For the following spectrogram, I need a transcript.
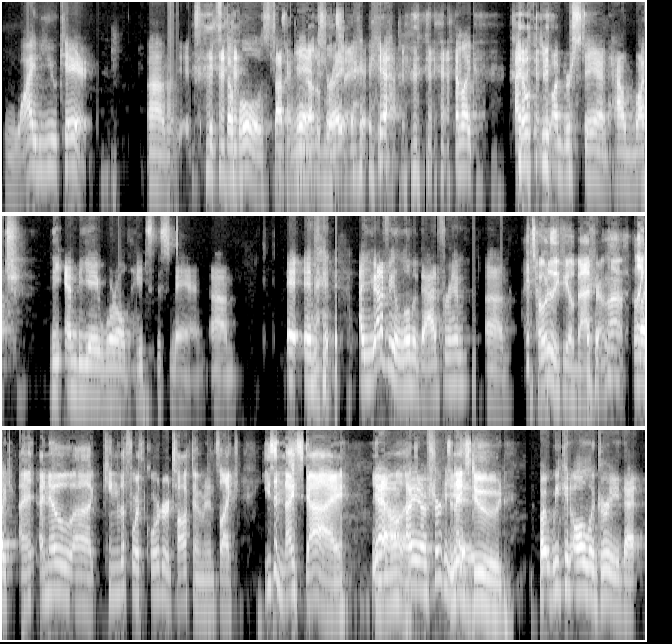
why do you care? Um, it's, it's the Bulls, it's not the Knicks, right? yeah. I'm like, I don't think you understand how much the NBA world hates this man. Um, and, and you got to feel a little bit bad for him. Um, I totally feel bad for him. Like, like I, I know uh, King of the Fourth Quarter talked to him, and it's like he's a nice guy. yeah, like, I mean, I'm sure he's a nice dude. But we can all agree that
